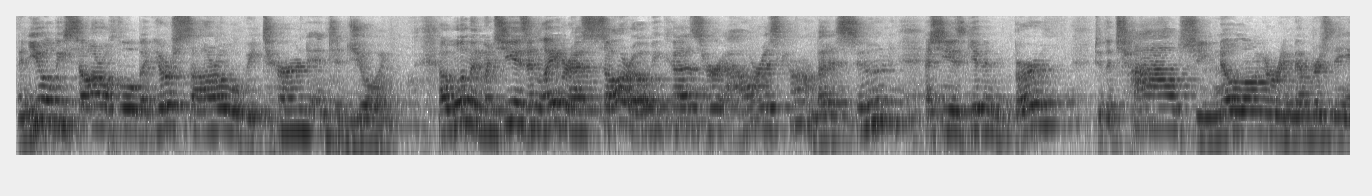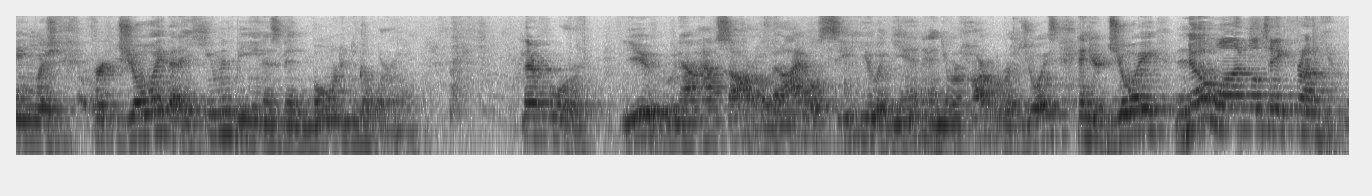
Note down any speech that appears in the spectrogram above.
And you will be sorrowful, but your sorrow will be turned into joy. A woman, when she is in labor, has sorrow because her hour is come. But as soon as she has given birth to the child, she no longer remembers the anguish for joy that a human being has been born into the world. Therefore, you now have sorrow, but I will see you again, and your heart will rejoice, and your joy no one will take from you.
